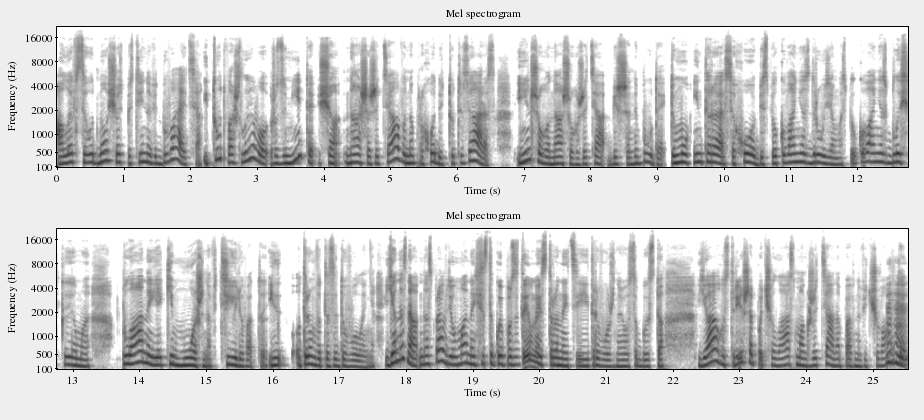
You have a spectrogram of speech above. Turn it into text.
але все одно щось постійно відбувається. І тут важливо розуміти, що наше життя воно проходить тут і зараз. Іншого нашого життя більше не буде. Тому інтереси, хобі, спілкування з друзями, спілкування з близькими, плани, які можна втілювати і отримувати задоволення. Я не знаю, насправді у мене з такої позитивної сторони цієї тривожної особисто. Я гостріше почала смак життя, напевно, відчувати. mm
